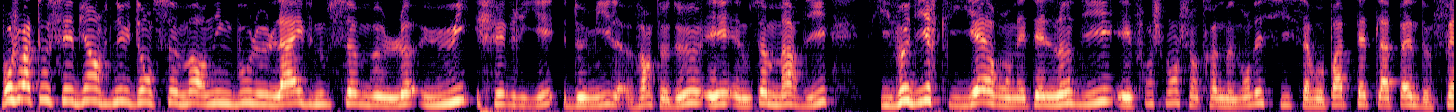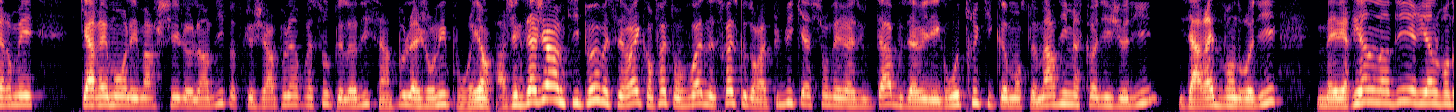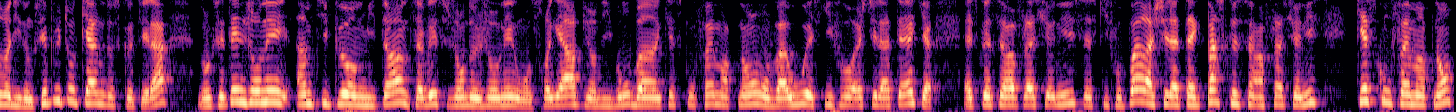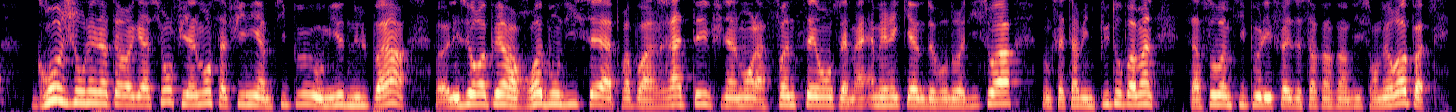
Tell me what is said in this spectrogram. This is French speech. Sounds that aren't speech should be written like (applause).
Bonjour à tous et bienvenue dans ce Morning Bull Live. Nous sommes le 8 février 2022 et nous sommes mardi, ce qui veut dire qu'hier on était lundi et franchement je suis en train de me demander si ça vaut pas peut-être la peine de fermer carrément les marchés le lundi parce que j'ai un peu l'impression que le lundi c'est un peu la journée pour rien. Alors j'exagère un petit peu mais c'est vrai qu'en fait on voit ne serait-ce que dans la publication des résultats, vous avez les gros trucs qui commencent le mardi, mercredi, jeudi, ils arrêtent vendredi, mais rien le lundi et rien le vendredi. Donc c'est plutôt calme de ce côté-là. Donc c'était une journée un petit peu en demi-teinte. Vous savez, ce genre de journée où on se regarde puis on dit bon ben qu'est-ce qu'on fait maintenant? On va où? Est-ce qu'il faut acheter la tech? Est-ce que c'est inflationniste? Est-ce qu'il faut pas acheter la tech parce que c'est inflationniste? Qu'est-ce qu'on fait maintenant? Grosse journée d'interrogation. Finalement, ça finit un petit peu au milieu de nulle part. Euh, les Européens rebondissaient après avoir raté finalement la fin de séance américaine de vendredi soir. Donc ça termine plutôt pas mal. Ça sauve un petit peu les fesses de certains indices en Europe.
